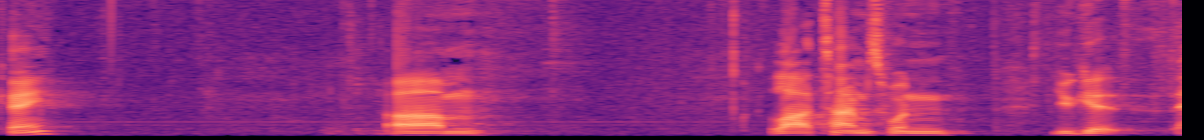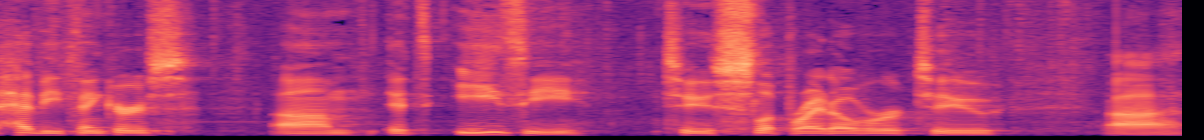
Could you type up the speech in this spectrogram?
Okay? Um, a lot of times when you get heavy thinkers, um, it's easy to slip right over to uh,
